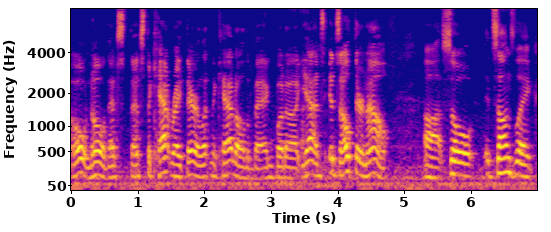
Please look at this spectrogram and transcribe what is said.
Oh no, that's that's the cat right there, letting the cat out of the bag. But uh, yeah, it's it's out there now. Uh, so it sounds like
